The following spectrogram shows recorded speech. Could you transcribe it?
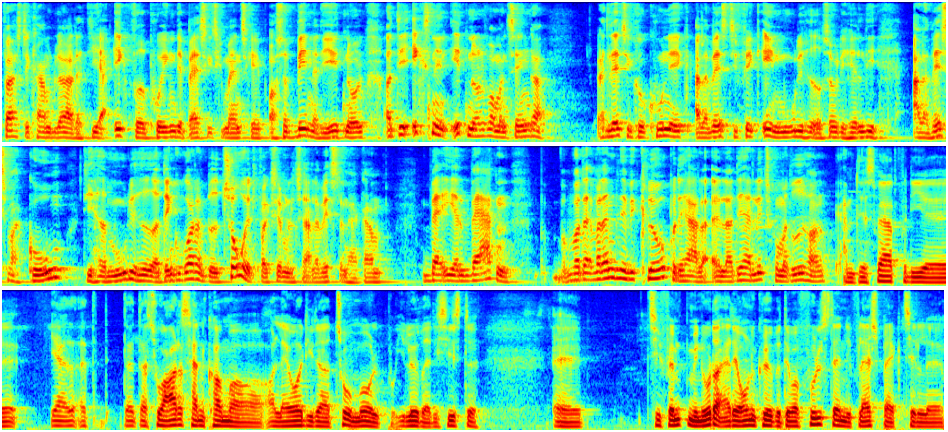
første kamp lørdag, de har ikke fået point, det baskiske mandskab, og så vinder de 1-0. Og det er ikke sådan en 1-0, hvor man tænker, Atletico kunne ikke, Alaves de fik en mulighed, og så var de heldige. Alaves var gode, de havde muligheder, den kunne godt have blevet 2-1 for eksempel til Alaves den her kamp. Hvad i alverden, hvordan, hvordan bliver vi kloge på det her, eller det her Atletico Madrid-hold? Jamen det er svært, fordi øh, ja, at, da, da Suarez han kommer og, og laver de der to mål på, i løbet af de sidste øh, 10-15 minutter, er det oven købet, det var fuldstændig flashback til, øh,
